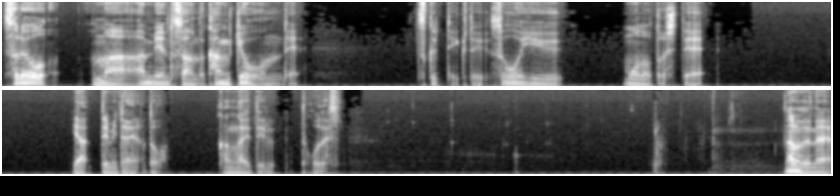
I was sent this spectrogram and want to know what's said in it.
それを、まあ、アンビエントサウンド、環境音で作っていくという、そういうものとしてやってみたいなと考えているとこです。なのでね、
